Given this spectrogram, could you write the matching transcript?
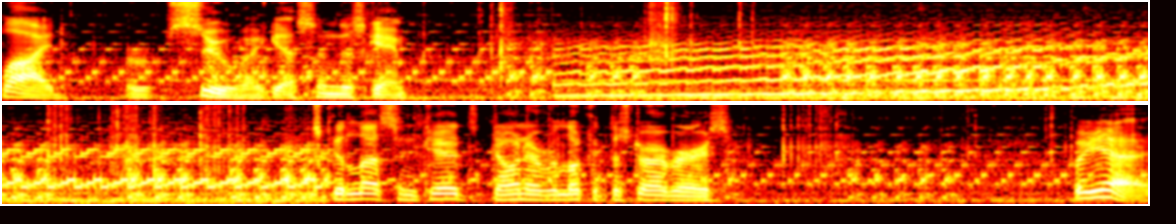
Clyde, or Sue, I guess, in this game. It's a good lesson, kids. Don't ever look at the strawberries. But yeah,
